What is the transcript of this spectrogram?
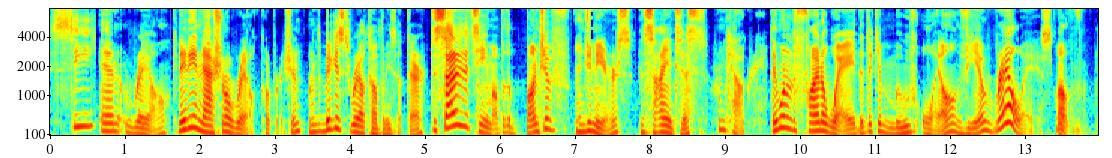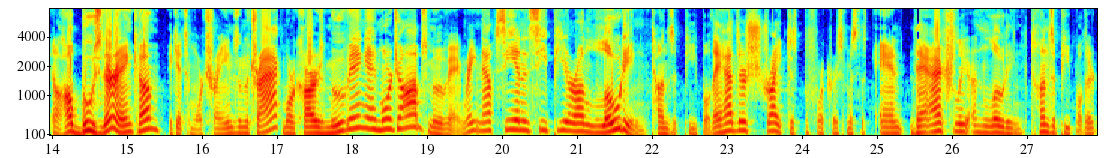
CN Rail, Canadian National Rail Corporation, one of the biggest rail companies out there, decided to team up with a bunch of engineers and scientists from Calgary. They wanted to find a way that they can move oil via railways. Well, It'll help boost their income. It gets more trains on the track, more cars moving, and more jobs moving. Right now, CN and CP are unloading tons of people. They had their strike just before Christmas, and they're actually unloading tons of people. They're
